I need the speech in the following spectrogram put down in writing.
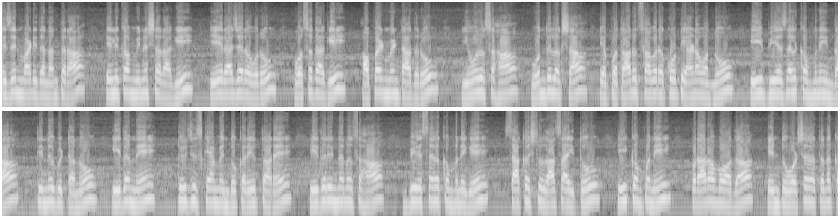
ರಿಸೈನ್ ಮಾಡಿದ ನಂತರ ಟೆಲಿಕಾಂ ಮಿನಿಸ್ಟರ್ ಆಗಿ ಎ ರಾಜರವರು ಹೊಸದಾಗಿ ಅಪಾಯಿಂಟ್ಮೆಂಟ್ ಆದರು ಇವರು ಸಹ ಒಂದು ಲಕ್ಷ ಎಪ್ಪತ್ತಾರು ಸಾವಿರ ಕೋಟಿ ಹಣವನ್ನು ಈ ಬಿ ಎಸ್ ಎಲ್ ಕಂಪನಿಯಿಂದ ತಿಂದುಬಿಟ್ಟನು. ಇದನ್ನೇ ಟು ಜಿ ಸ್ಕ್ಯಾಮ್ ಎಂದು ಕರೆಯುತ್ತಾರೆ. ಇದರಿಂದನೂ ಸಹ ಬಿ ಎಸ್ ಎಲ್ ಕಂಪನಿಗೆ ಸಾಕಷ್ಟು ಲಾಸ್ ಆಯಿತು. ಈ ಕಂಪನಿ ಪ್ರಾರಂಭವಾದ ಎಂಟು ವರ್ಷದ ತನಕ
